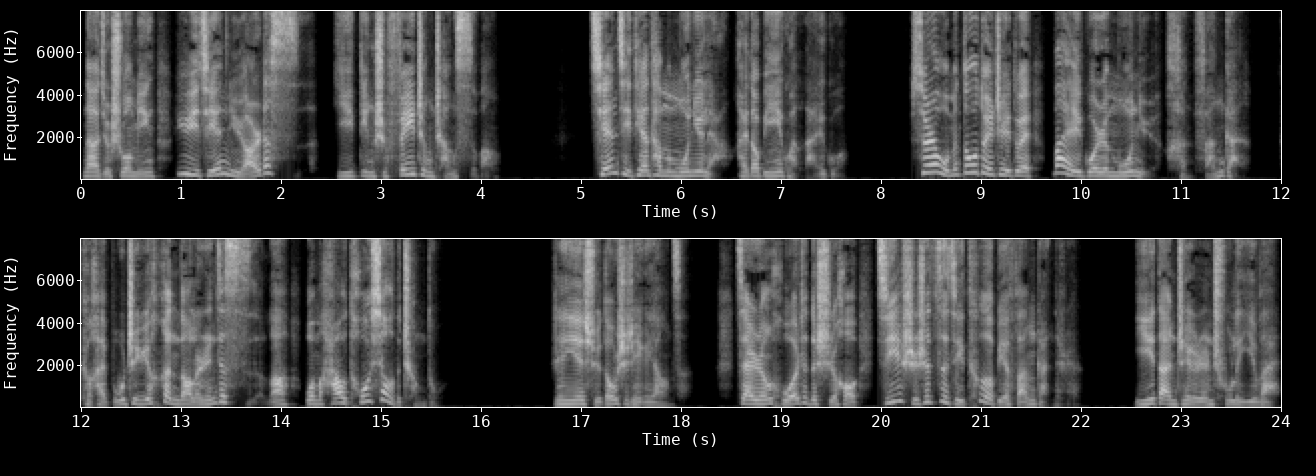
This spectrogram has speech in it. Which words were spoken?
那就说明玉洁女儿的死一定是非正常死亡。前几天他们母女俩还到殡仪馆来过，虽然我们都对这对外国人母女很反感，可还不至于恨到了人家死了，我们还要偷笑的程度。人也许都是这个样子，在人活着的时候，即使是自己特别反感的人，一旦这个人出了意外，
